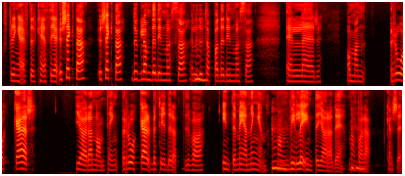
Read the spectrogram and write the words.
springa efter, kan jag säga ursäkta, ursäkta, du glömde din mössa, eller Mm. du tappade din mössa. Eller om man råkar göra någonting. Råkar betyder att det var inte meningen. Man Mm. ville inte göra det. Man Mhm. bara kanske,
